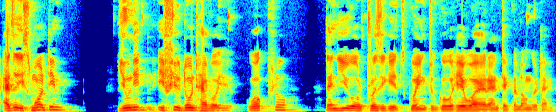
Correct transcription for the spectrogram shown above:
As a small team, you need, if you don't have a workflow, then your project is going to go haywire and take a longer time.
